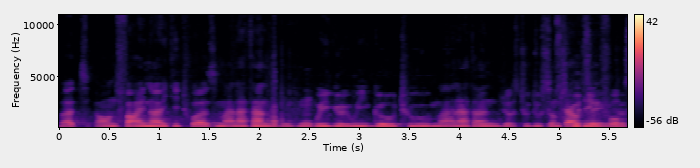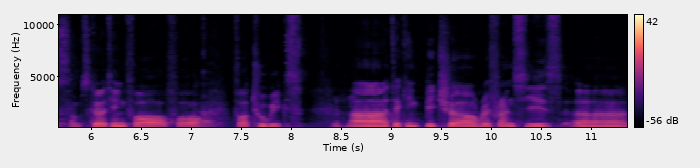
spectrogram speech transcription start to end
but on Fahrenheit it was Manhattan. Mhm. We, go, we go to Manhattan just to do some Scouting, for, some sc- scouting for, for, Okay. for two weeks. Mhm. Uh, taking picture references uh,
